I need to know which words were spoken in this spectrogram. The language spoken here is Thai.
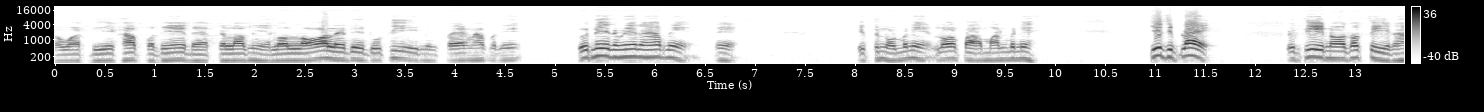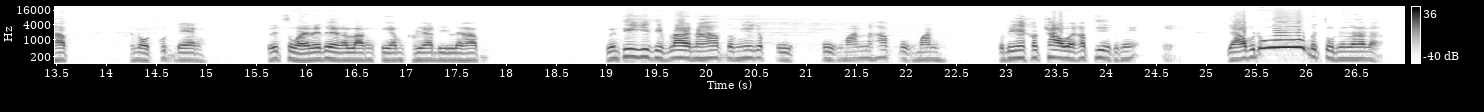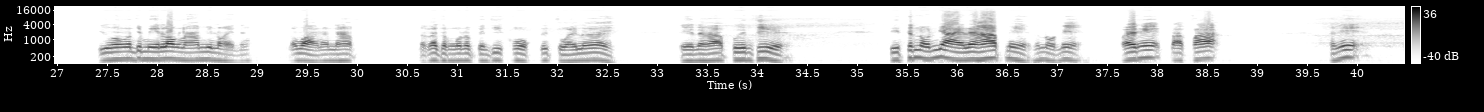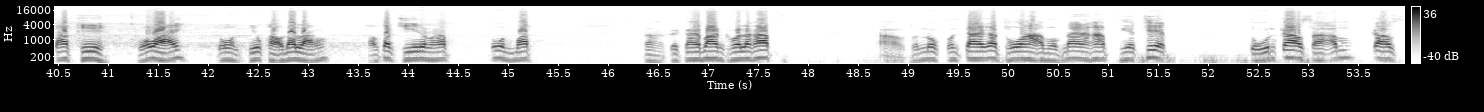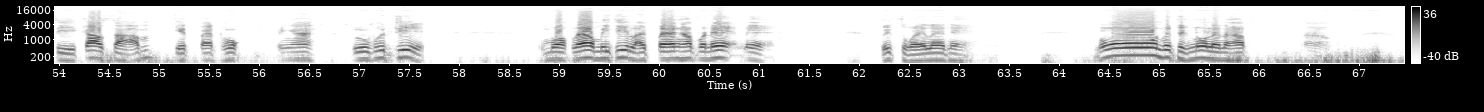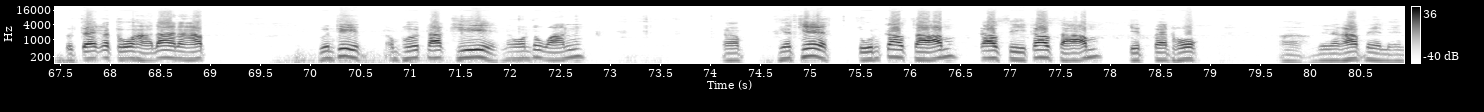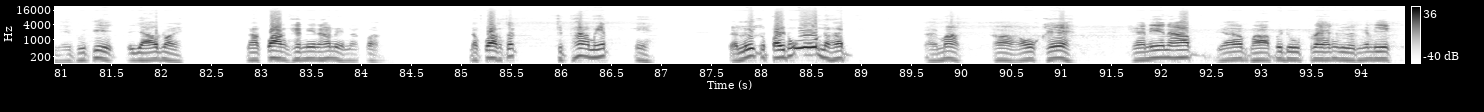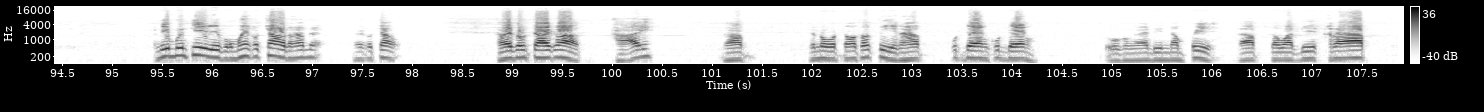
สวัสดีครับ วันนี้แดดกันแล้วนี่ร้อนๆเลยดิดูที่หนึ่งแปลงนะครับ วันนี้พื้นที่ตรงนี้นะครับ นี่นี่ติดถนนมานี่ร้อนป่ามันไปนี่ยี่สิบไร่ เป็นที่นอทสี่นะครับโฉนคุดแดง สวยๆเลยเนี่ยกำลังเตรียมเคลียร์ดินเลยครับ พื้นที่ยี่สิบไร่นะครับ ตรงนี้จะปลูกปลูกมันนะครับ ปลูกมันพอดีให้เขาเช่าไว้ครับที่ตรงนี้ยาวไปดูไปตุนนั่นน่ะอยู่ตรงนั้นจะมีร่องน้ำอยู่หน่อยนึง ระหว่างนั้นนะครับ แล้วก็ตรงนู้นเป็นที่โคกสวยๆเลยนี่นะครับ พื้นที่ ติดถนนใหญ่เลยครับ นี่ ถนนนี่ไปงนี้ตากฟ้า อันนี้ตากคีหัวหวายโน่นทิวเขาด้านหลัง เขาตากคีนู่นนะครับนู่นวัด อ่าใกล้ๆบ้านคนแล้วครับอ้าวสนกสนใจก็โทรหาผมได้นะครับเฮียเชษศูนย์เก้าสามเก้าสี่เก้าสามเจ็ดแปดหกเป็นไง ดูพื้นที่ ผมบอกแล้วมีที่หลายแปลงครับ วันนี้นี่สวยๆเลยเนี่ยนู่นไปถึงนู่นเลยนะครับอ้าวสนใจก็โทรหาได้นะครับ พื้นที่อำเภอตาคีนครสวรรค์ครับเฮียเชษศูนย์เก้าสามเก้าสี่เก้าสามเจ็ดแปดหกอ่านี่นะครับเนี่นี่นี่พื้นที่จะยาวหน่อยหน้ากว้างแค่นี้นะครับนี่หน้ากว้างหน้ากว้างสักสิบห้าเมตร แต่ลึกไปนู้นนะครับไกลมาก อ่าโอเคแค่นี้นะครับ เดี๋ยวพาไปดูแปลงอื่นกันอีก อันนี้พื้นที่เนี่ยผมให้เขาเช่านะครับ เนี่ย ให้เขาเช่า ใครสนใจก็ขายนะครับโฉนดนอทสี่นะครับกุดแดงกุดแดงดูเป็นไงดินดำปี้ครับ สวัสดีครับ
